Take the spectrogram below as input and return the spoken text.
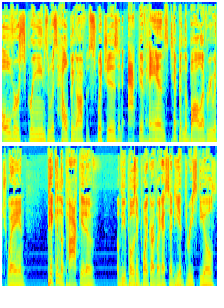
over screens and was helping off of switches and active hands, tipping the ball every which way and picking the pocket of, of the opposing point guard. Like I said, he had three steals.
